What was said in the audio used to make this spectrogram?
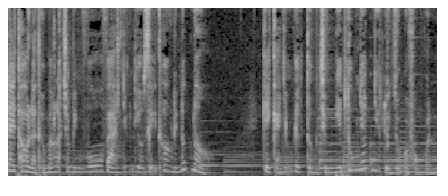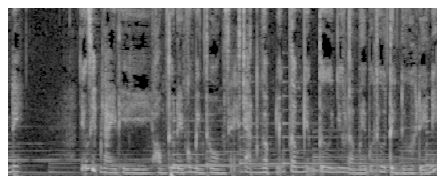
Lê thơ là thứ mang lại cho mình vô vàn những điều dễ thương đến nức nở. Kể cả những việc tưởng chứng nghiêm túc nhất như tuyển dụng và phỏng vấn đi. Những dịp này thì hòm thư đến của mình thường sẽ tràn ngập những tâm những từ như là mấy bức thư tình được gửi đến ý.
